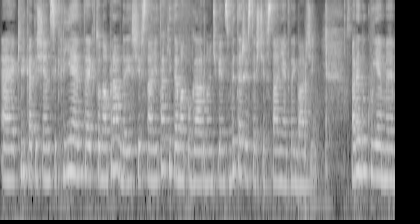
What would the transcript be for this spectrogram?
e, kilka tysięcy klientek, to naprawdę jest się w stanie taki temat ogarnąć, więc Wy też jesteście w stanie jak najbardziej redukujemy,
